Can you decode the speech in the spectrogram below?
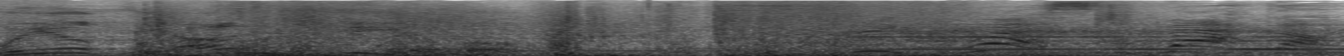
Wield the unseeable. Request backup!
